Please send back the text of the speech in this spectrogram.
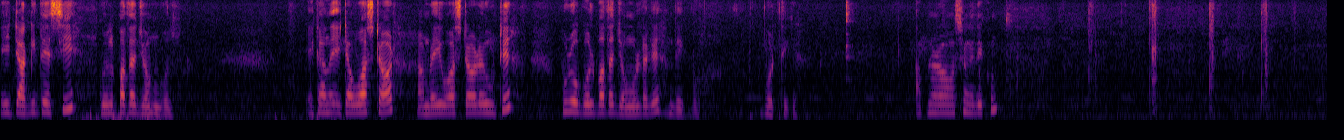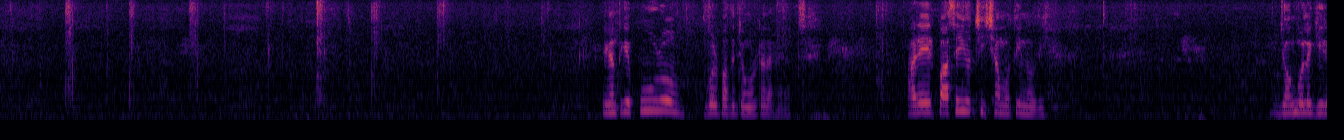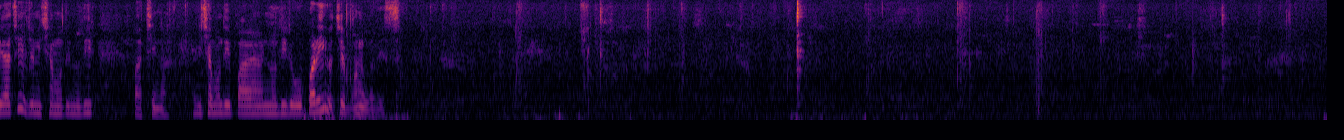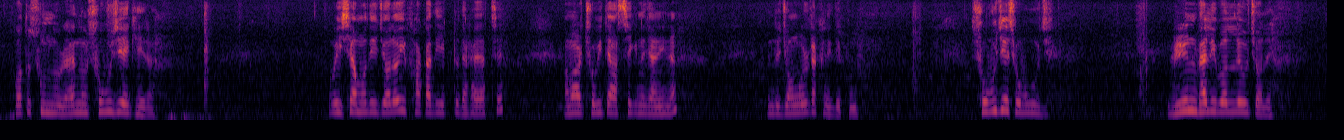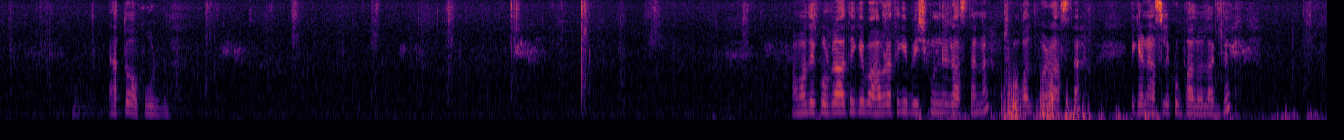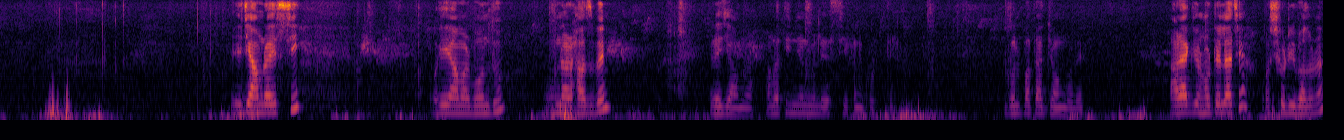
এই টাকিতে এসেছি, গোলপাতা জঙ্গল। এখানে এটা ওয়াচ টাওয়ার, আমরা এই ওয়াচ টাওয়ারে উঠে পুরো গোলপাতা জঙ্গলটাকে দেখব উপর থেকে। আপনারা আমার সঙ্গে দেখুন। এখান থেকে পুরো গোলপাতার জঙ্গলটা দেখা যাচ্ছে। আর এর পাশেই হচ্ছে ইছামতি নদী। জঙ্গলে ঘিরে আছে, এই জন্য ইছামতি নদী পাচ্ছি না। ইছামতি নদীর ওপারেই হচ্ছে বাংলাদেশ। কত সুন্দর, একদম সবুজে ঘেরা। ওই ইছামতির জল ওই ফাঁকা দিয়ে একটু দেখা যাচ্ছে। আমার ছবিতে আসছে কিনা জানি না, কিন্তু জঙ্গলটা খালি দেখুন। সবুজে সবুজ। গ্রিন ভ্যালি বললেও চলে। এত অপূর্ব। আমাদের কলকাতা থেকে বা হাওড়া থেকে বেশকুণ্ডের রাস্তা না অল্প রাস্তা। এখানে আসলে খুব ভালো লাগবে। এই যে আমরা এসছি ওই আমার বন্ধু, ওনার হাজবেন্ড আর এই যে আমরা আমরা তিনজন মিলে এসেছি এখানে ঘুরতে। গোলপাতার জঙ্গলে। আর একজন হোটেল আছে, ওর শরীর ভালো না?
